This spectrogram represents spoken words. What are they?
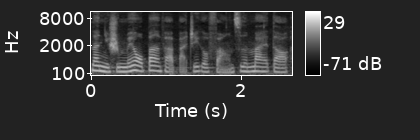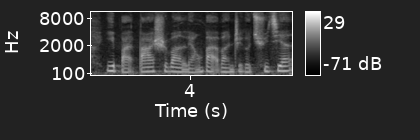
那你是没有办法把这个房子卖到一百八十万、两百万这个区间。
